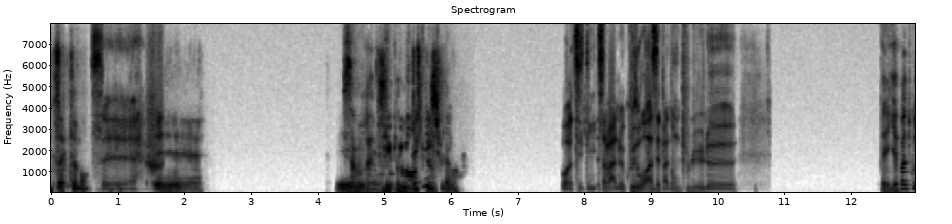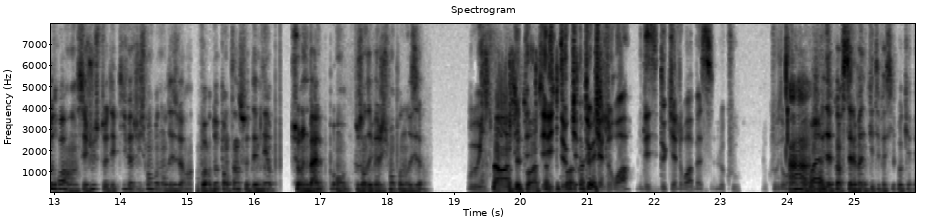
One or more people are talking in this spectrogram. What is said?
Exactement. C'est. Et... Et... C'est un vrai comment, technique ce- celui-là. Bon, technique- ça va, le coup droit, c'est pas non plus le. Il n'y a pas de coup droit, hein, c'est juste des petits vagissements pendant des heures. hein. Voir deux pantins se démener sur une balle en posant des vagissements pendant des heures. Oui, oui. Non, c'est il- toi, il ça, de, toi. que- Quoique, de est-ce- quel droit? Il dit de quel droit? Bah, le coup. Le coup droit. Ah, Ouais. oui, d'accord, c'était la vanne qui était facile. Ok.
